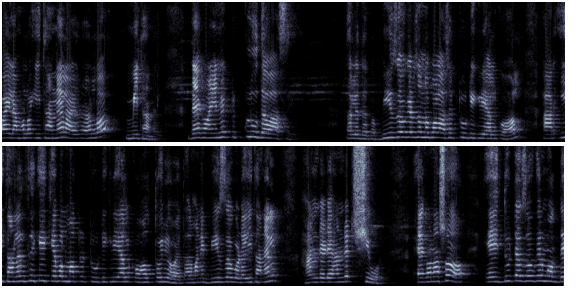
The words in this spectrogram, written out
পাইলাম হলো ইথানেল আর হলো মিথানেল দেখো, এনে একটু ক্লু দেওয়া আছে। তাহলে দেখো বিযোগের জন্য বলা আছে টু ডিগ্রি অ্যালকোহল আর ইথানেল থেকেই কেবলমাত্র টু ডিগ্রি অ্যালকোহল তৈরি হয়, তার মানে বিযোগ ওটা ইথানেল হান্ড্রেডে হান্ড্রেড শিওর এখন আসো, এই দুইটা যৌগের মধ্যে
